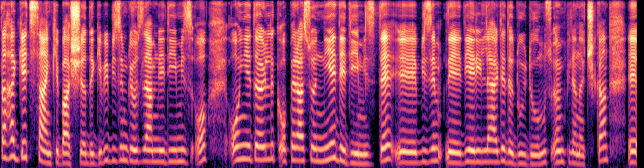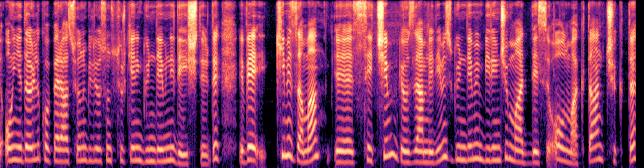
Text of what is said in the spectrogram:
daha geç sanki başladı gibi bizim gözlemlediğimiz o. 17 Aralık operasyon niye dediğimizde e, bizim e, diğer illerde de duyduğumuz ön plana çıkan e, 17 Aralık operasyonu biliyorsunuz Türkiye'nin gündemini değiştirdi E, ve kimi zaman e, seçim gözlemlediğimiz gündemin birinci maddesi olmaktan çıktı.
